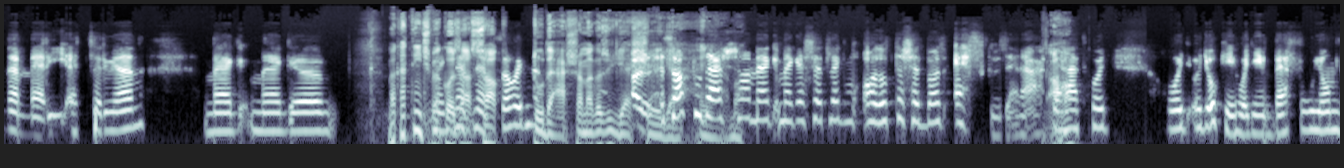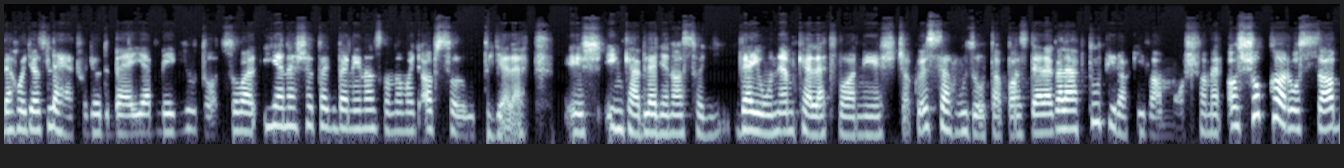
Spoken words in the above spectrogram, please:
nem meri egyszerűen, meg, meg Meg hát nincs meg, meg hozzá nem, a szaktudása, szóval, meg az ügyessége. A szaktudása, meg, meg esetleg adott esetben az eszköze rá. Aha. Tehát, hogy, hogy, hogy oké, okay, hogy én befújom, de hogy az lehet, hogy ott beljebb még jutott. Szóval ilyen esetekben én azt gondolom, hogy abszolút ügyelet, és inkább legyen az, hogy de jó, nem kellett varni, és csak összehúzó tapasz, de legalább tutira ki van mosva, mert az sokkal rosszabb,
